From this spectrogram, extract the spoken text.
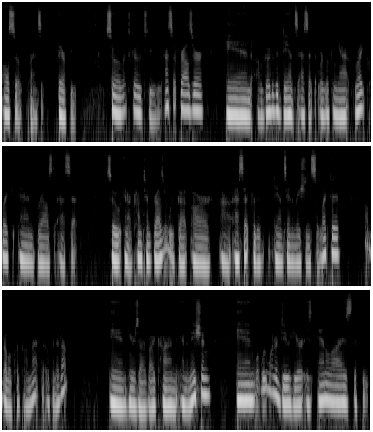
also plants their feet. So let's go to the asset browser and I'll go to the dance asset that we're looking at, right click and browse to asset. So in our content browser, we've got our uh, asset for the dance animation selected. I'll double click on that to open it up. And here's our Vicon animation. And what we want to do here is analyze the feet.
